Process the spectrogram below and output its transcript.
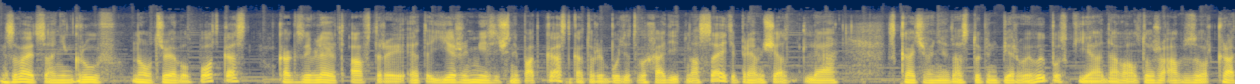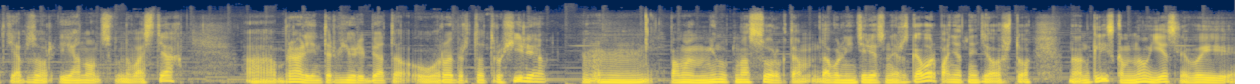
Называются они Groove No Treble Podcast. Как заявляют авторы, это ежемесячный подкаст, который будет выходить на сайте. Прямо сейчас для скачивания доступен первый выпуск. Я давал тоже обзор, краткий обзор и анонс в новостях. А, брали интервью ребята у Роберта Трухили, по-моему, минут на 40 там довольно интересный разговор. Понятное дело, что на английском, но если вы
